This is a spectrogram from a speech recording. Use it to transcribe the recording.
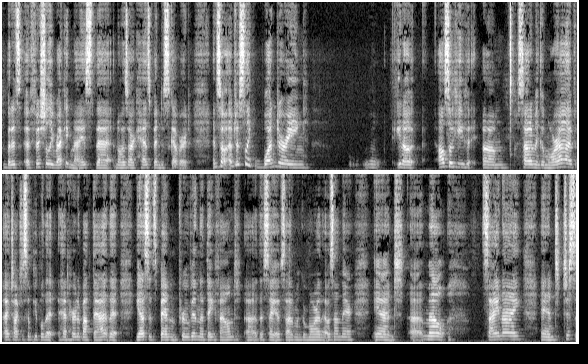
but it's officially recognized that Noah's Ark has been discovered. And so I'm just like wondering you know, also he um, Sodom and Gomorrah. I've, I've talked to some people that had heard about that. That yes, it's been proven that they found uh, the site of Sodom and Gomorrah that was on there, and uh, Mount Sinai, and just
